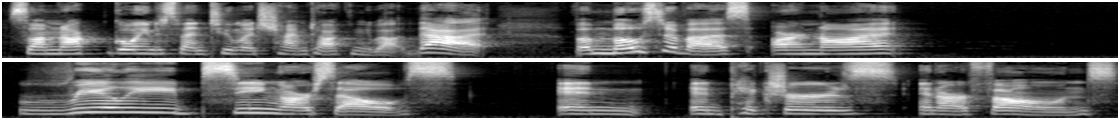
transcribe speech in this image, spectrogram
So I'm not going to spend too much time talking about that. But most of us are not really seeing ourselves in in pictures in our phones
